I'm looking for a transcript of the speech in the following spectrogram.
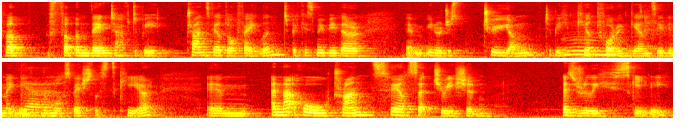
for for them then to have to be transferred off island because maybe they're um, you know just too young to be cared for in Guernsey. They might need Yeah. more specialist care, um, and that whole transfer situation is really scary.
